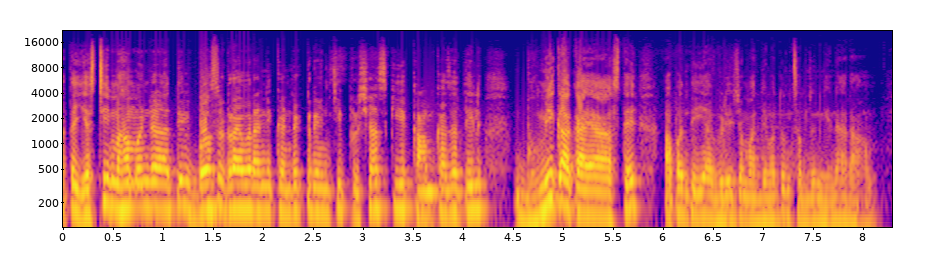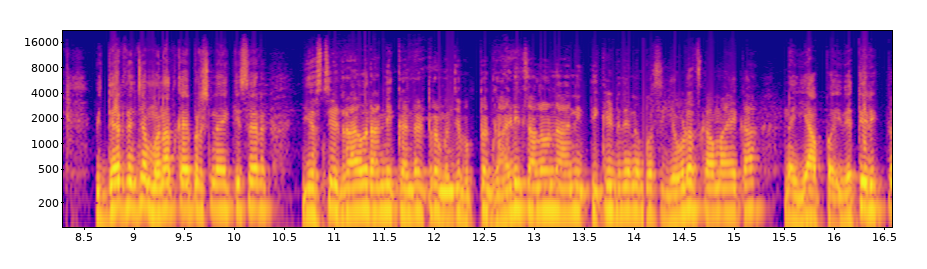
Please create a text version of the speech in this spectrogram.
आता एस टी महामंडळातील बस ड्रायव्हर आणि कंडक्टर यांची प्रशासकीय कामकाजातील भूमिका काय असते आपण ते या व्हिडिओच्या माध्यमातून समजून घेणार आहोत. विद्यार्थ्यांच्या मनात काय प्रश्न आहे की सर एस टी ड्रायव्हर आणि कंडक्टर म्हणजे फक्त गाडी चालवणं आणि तिकीट देणं बस एवढंच काम आहे का? नाही या प व्यतिरिक्त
